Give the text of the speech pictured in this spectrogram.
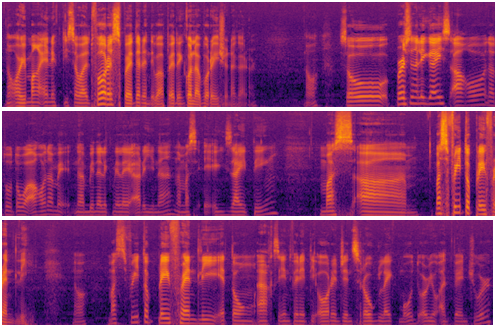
No? Or yung mga NFT sa Wild Forest, pwede rin, 'di ba? Pwedeng collaboration na gano'n no? So, personally guys, ako natutuwa ako na may, na binalik nila yung arena na mas exciting, mas um, mas free to play friendly, no? Mas free to play friendly itong Axie Infinity Origins roguelike mode or yung adventure.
